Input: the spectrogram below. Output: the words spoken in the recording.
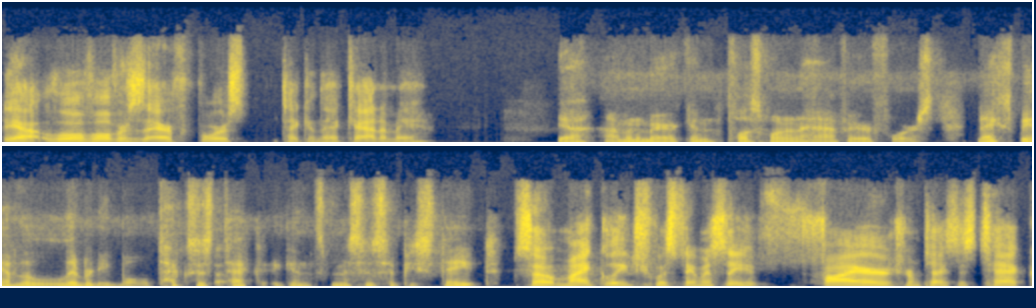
Yeah, Louisville versus Air Force taking the academy. Yeah, I'm an American, plus one and a half Air Force. Next, we have the Liberty Bowl, Texas Tech against Mississippi State. So Mike Leach was famously fired from Texas Tech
